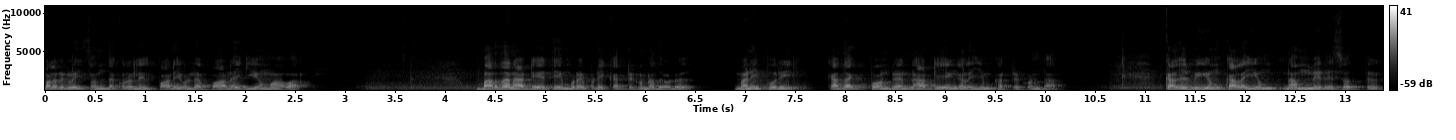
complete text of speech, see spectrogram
பாடல்களை சொந்த குரலில் பாடியுள்ள பாடகியும் ஆவார். பரதநாட்டியத்தை முறைப்படி கற்றுக்கொண்டதோடு மணிப்புரி கதக் போன்ற நாட்டியங்களையும் கற்றுக்கொண்டார். கல்வியும் கலையும் நம்மிரு சொத்து.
